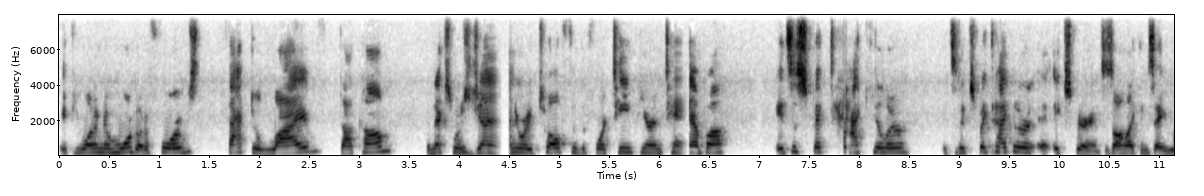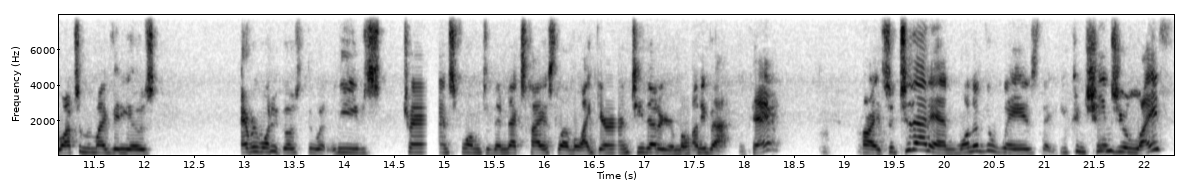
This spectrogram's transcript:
If you want to know more, go to ForbesFactorLive.com. The next one is January 12th through the 14th here in Tampa. It's a spectacular, it's a spectacular experience. It's all I can say. You watch some of my videos. Everyone who goes through it leaves transformed to the next highest level. I guarantee that, or your money back. Okay. All right. So to that end, one of the ways that you can change your life,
